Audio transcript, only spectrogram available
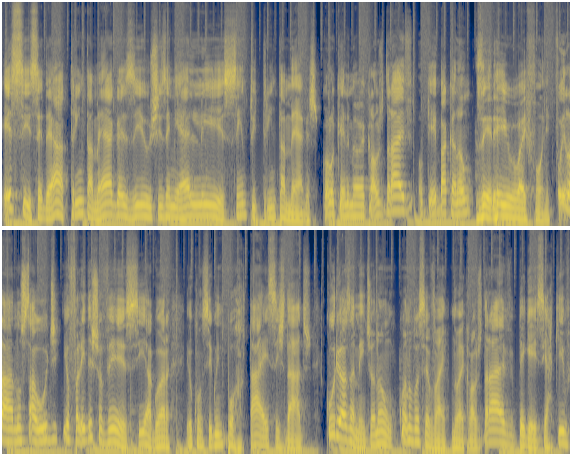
Esse CDA, 30 megas e o XML, 130 megas. Coloquei no meu iCloud Drive, ok, bacanão, zerei o iPhone. Fui lá no Saúde e eu falei, deixa eu ver se agora eu consigo importar esses dados. Curiosamente ou não, quando você vai no iCloud Drive, peguei esse arquivo,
